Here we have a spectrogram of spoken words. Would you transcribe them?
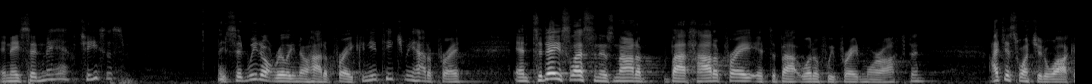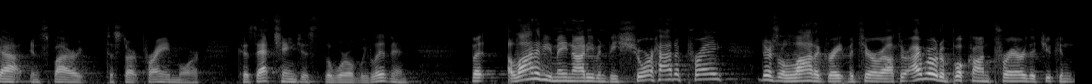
and they said, Man, Jesus, they said, We don't really know how to pray. Can you teach me how to pray? And today's lesson is not about how to pray, it's about what if we prayed more often. I just want you to walk out inspired to start praying more because that changes the world we live in. But a lot of you may not even be sure how to pray. There's a lot of great material out there. I wrote a book on prayer that you can,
